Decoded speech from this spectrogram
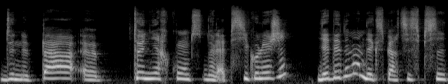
de ne pas euh, tenir compte de la psychologie. Il y a des demandes d'expertise psy.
